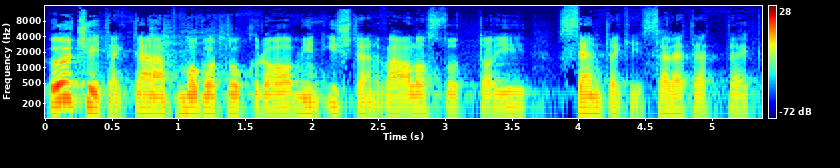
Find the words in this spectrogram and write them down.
Öltsétek tehát magatokra, mint Isten választottai, szentek és szeretettek,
